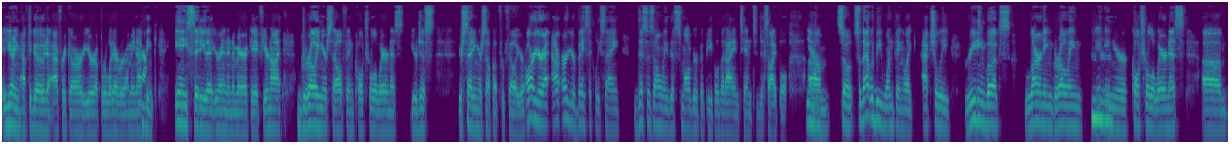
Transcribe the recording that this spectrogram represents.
you don't even have to go to Africa or Europe or whatever. I mean, yeah. I think any city that you're in in America, if you're not growing yourself in cultural awareness, you're just you're setting yourself up for failure, or you're or you're basically saying this is only this small group of people that I intend to disciple. Yeah. Um, so, so that would be one thing, like actually reading books, learning, growing mm-hmm. in, in, your cultural awareness. Um,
